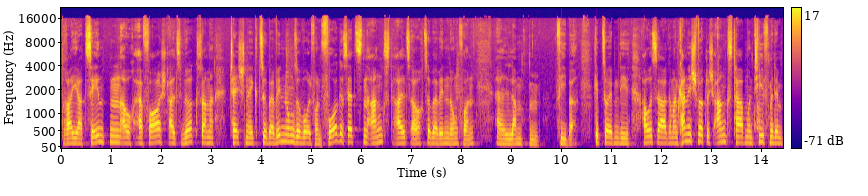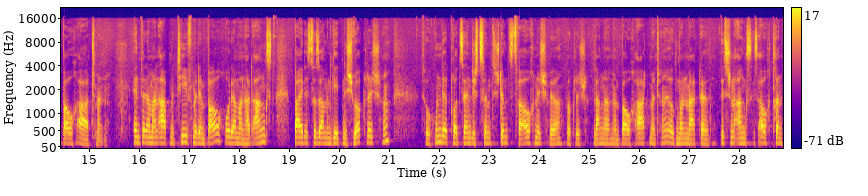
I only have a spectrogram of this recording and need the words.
drei Jahrzehnten auch erforscht als wirksame Technik zur Überwindung sowohl von vorgesetzten Angst als auch zur Überwindung von äh, Lampen. Fieber. Gibt so eben die Aussage, man kann nicht wirklich Angst haben und tief mit dem Bauch atmen. Entweder man atmet tief mit dem Bauch oder man hat Angst. Beides zusammen geht nicht wirklich. Hm? So hundertprozentig stimmt es zwar auch nicht, wer wirklich lange mit dem Bauch atmet. Hm? Irgendwann merkt er, ein bisschen Angst ist auch drin.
